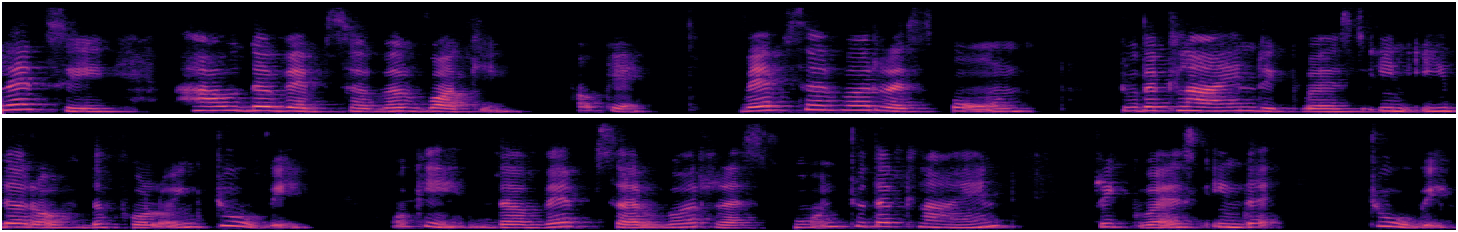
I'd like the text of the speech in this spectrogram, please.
Let's see how the web server working. Okay, web server respond to the client request in either of the following two way. Okay, the web server respond to the client request in the two way.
